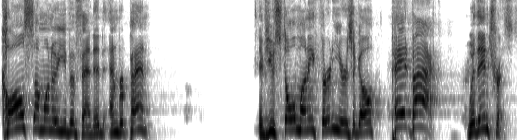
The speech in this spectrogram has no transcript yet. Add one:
Call someone who you've offended and repent. If you stole money 30 years ago, pay it back with interest,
